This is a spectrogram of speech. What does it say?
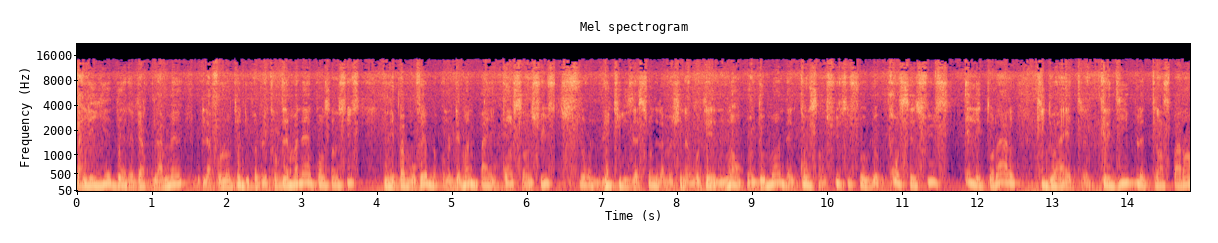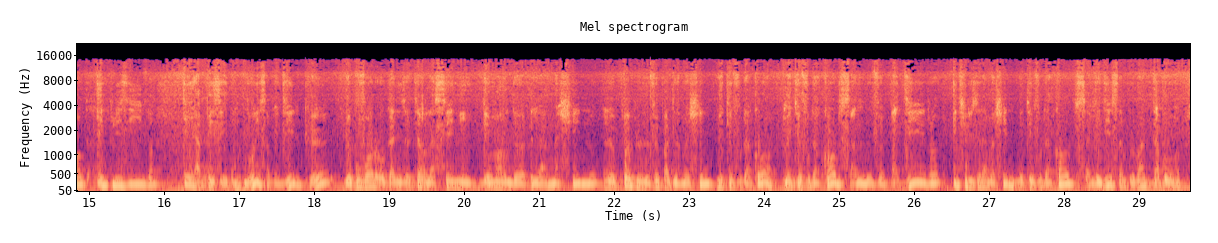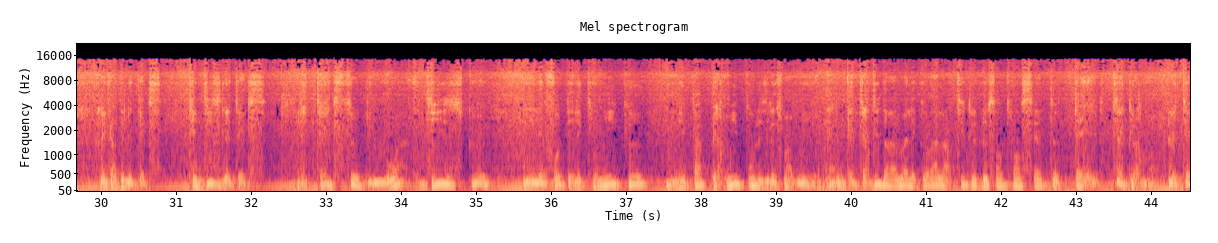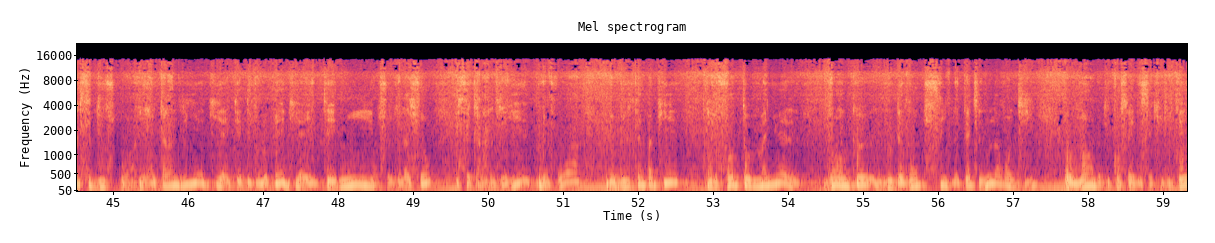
balayer d'un revers de la main la volonté du peuple congolais. Demander un consensus n'est pas mauvais, mais on ne demande pas un consensus sur l'utilisation de la machine à voter. Non, on demande un consensus sur le processus électoral qui doit être crédible, transparente, inclusive et apaisée. Oui, ça veut dire que le pouvoir organisateur, la CENI, demande la machine, le peuple ne veut pas de la machine, mettez-vous d'accord. Mettez-vous d'accord, ça ne veut pas dire utiliser la machine, mettez-vous d'accord, ça veut dire simplement d'abord, regardez les textes. Que disent les textes Les textes de loi disent que les votes électroniques n'est pas permis pour les élections à venir. Interdit dans la loi électorale, l'article 237 terre, très clairement. Le texte dit quoi? Il y a un calendrier qui a été développé, qui a été mis sur relation, et ce calendrier prévoit le bulletin papier, les votes manuels. Donc, nous devons suivre le texte. Et nous l'avons dit aux membres du Conseil de sécurité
